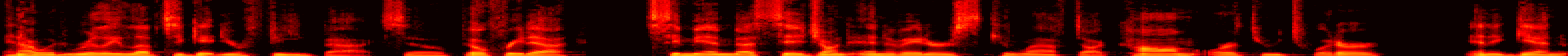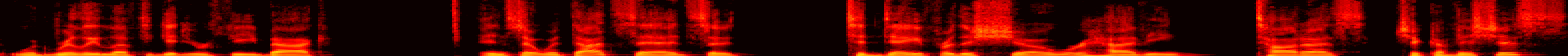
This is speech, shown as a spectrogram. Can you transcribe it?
And I would really love to get your feedback. So feel free to send me a message on innovatorscanlaugh.com or through Twitter. And again, would really love to get your feedback. And so, with that said, so today for the show, we're having Tadas Chikavicius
